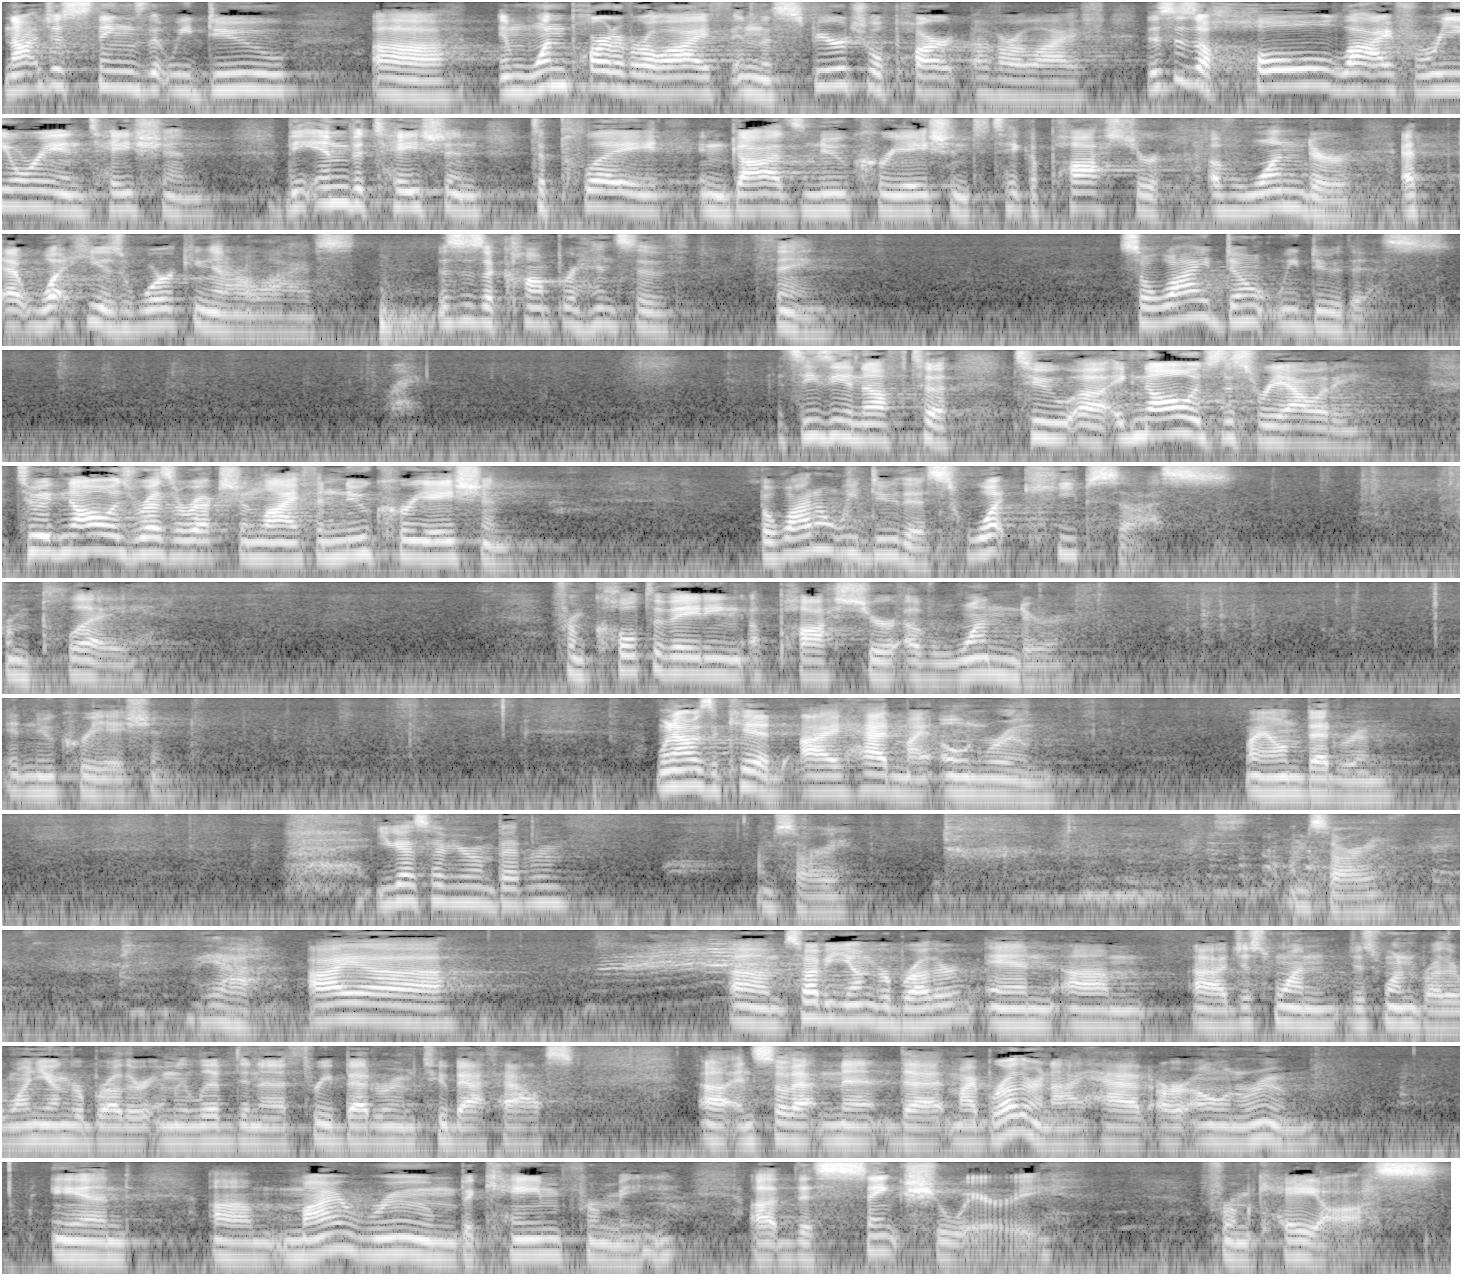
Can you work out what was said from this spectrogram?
not just things that we do uh, in one part of our life, in the spiritual part of our life. This is a whole life reorientation, the invitation to play in God's new creation, to take a posture of wonder at, at what He is working in our lives. This is a comprehensive thing. So, why don't we do this? It's easy enough to, to uh, acknowledge this reality, to acknowledge resurrection life and new creation. But why don't we do this? What keeps us from play, from cultivating a posture of wonder in new creation? When I was a kid, I had my own room, my own bedroom. You guys have your own bedroom? I'm sorry. I'm sorry. Yeah, I. Uh, um, so I have a younger brother, and um, uh, just one, just one brother, one younger brother, and we lived in a three-bedroom, two-bath house. Uh, and so that meant that my brother and I had our own room, and um, my room became for me uh, this sanctuary from chaos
